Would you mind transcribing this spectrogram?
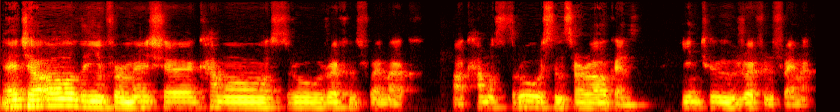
Let all the information come through reference framework or come through sensory organs into reference framework.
